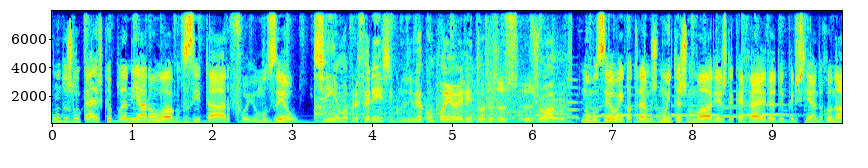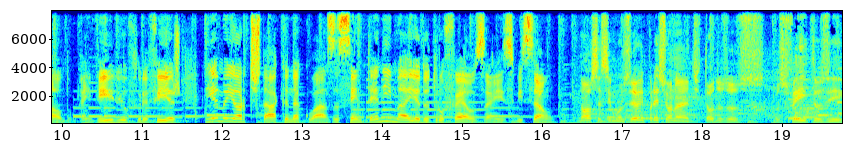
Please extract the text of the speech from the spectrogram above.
um dos locais que planearam logo visitar foi o museu. Sim, é uma preferência. Inclusive acompanho ele em todos os, os jogos. No museu encontramos muitas memórias da carreira de Cristiano Ronaldo, em vídeo, fotografias e a maior destaque na quase centena e meia de troféus em exibição. Nossa, esse museu é impressionante. Todos os, os feitos e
